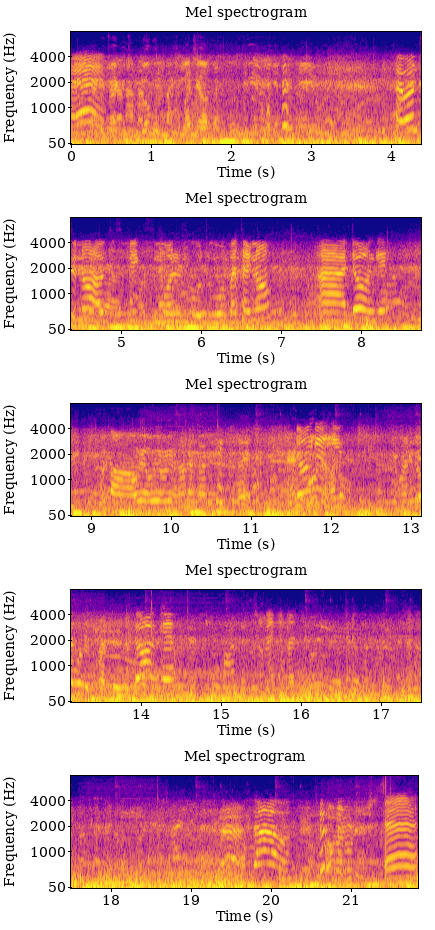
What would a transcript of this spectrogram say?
Eh. I want to know how to speak small Luo, but I know uh, Donge. Donge Donge. Sawa. Eh,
